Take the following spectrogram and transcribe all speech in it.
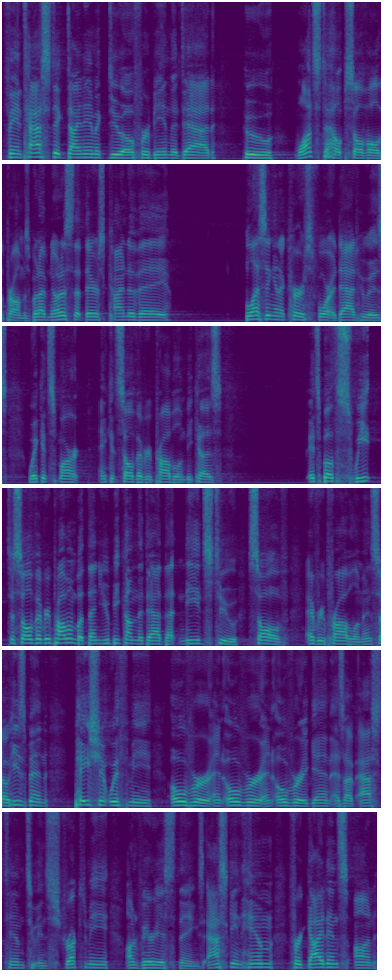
fantastic dynamic duo for being the dad who wants to help solve all the problems. But I've noticed that there's kind of a blessing and a curse for a dad who is wicked smart and can solve every problem because it's both sweet to solve every problem, but then you become the dad that needs to solve every problem. And so he's been patient with me over and over and over again as I've asked him to instruct me on various things, asking him for guidance on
